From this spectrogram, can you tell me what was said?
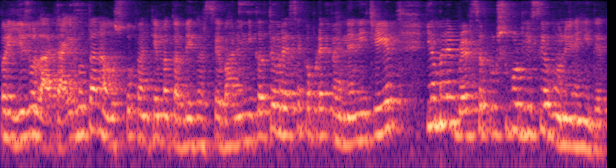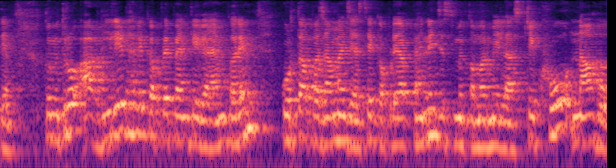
पर ये जो टाइट होता है ना, उसको पहन के मैं कभी घर से बाहर नहीं निकलती और ऐसे कपड़े पहनने नहीं चाहिए। ये हमारे ब्लड सर्कुलेशन को ठीक से होने नहीं देते। तो मित्रों, आप ढीले ढाले कपड़े पहन के व्यायाम करें। कुर्ता पजामा जैसे कपड़े आप पहने जिसमें कमर में इलास्टिक हो, ना हो।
